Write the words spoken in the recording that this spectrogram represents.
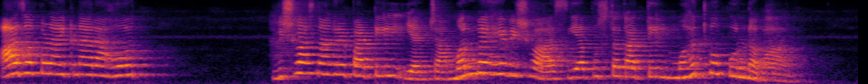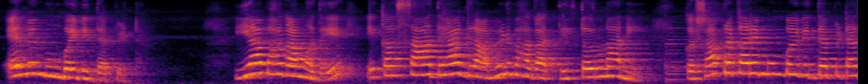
आज आपण ऐकणार आहोत विश्वास नांगरे पाटील यांच्या मनमे हे विश्वास या पुस्तकातील महत्त्वपूर्ण भाग एम ए मुंबई विद्यापीठ. या भागामध्ये एका साध्या ग्रामीण भागातील तरुणाने कशा प्रकारे मुंबई विद्यापीठात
